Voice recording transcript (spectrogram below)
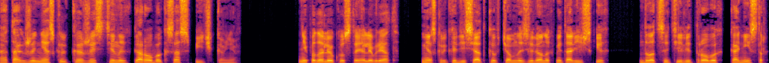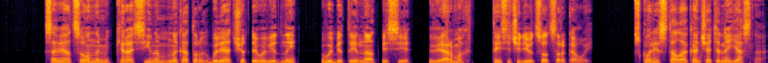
а также несколько жестяных коробок со спичками. Неподалеку стояли в ряд несколько десятков темно-зеленых металлических 20-литровых канистр с авиационным керосином, на которых были отчетливо видны выбитые надписи «Вермахт 1940». Вскоре стало окончательно ясно.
